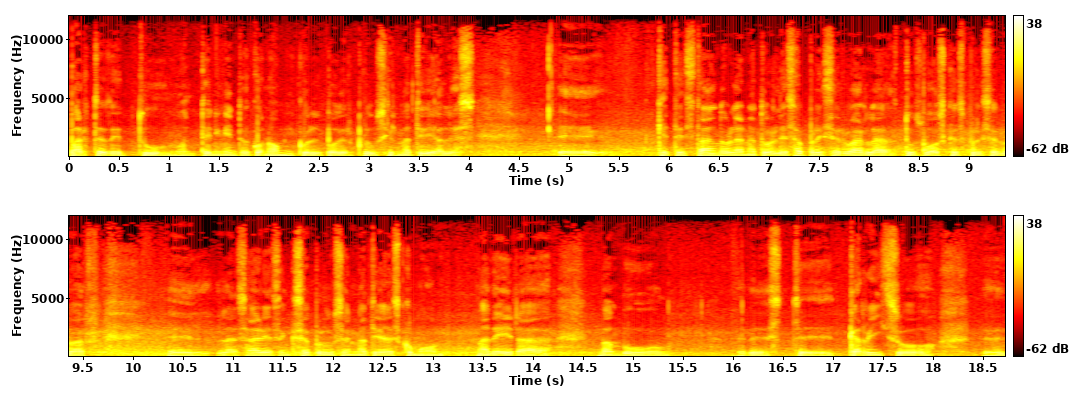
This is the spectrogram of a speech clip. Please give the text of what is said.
parte de tu mantenimiento económico, el poder producir materiales eh, que te está dando la naturaleza, preservar tus bosques, preservar eh, las áreas en que se producen materiales como madera, bambú, este, carrizo, eh,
